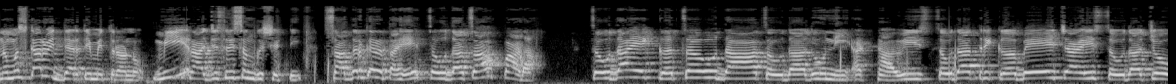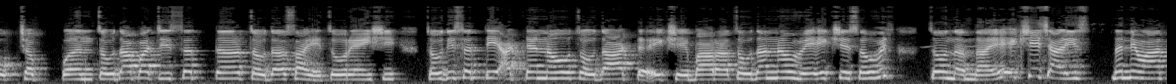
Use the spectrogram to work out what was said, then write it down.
नमस्कार विद्यार्थी मित्रांनो मी राजश्री संघशेट्टी सादर करत आहे चौदाचा पाडा. चौदा एक चौदा चौदा दोन्ही अठ्ठावीस चौदा त्रिक बेचाळीस चौदा चोक छप्पन चौदा पाची सत्तर चौदा सहा चौऱ्याऐंशी चौदी सत्ती अठ्ठ्याण्णव चौदा आठ एकशे बारा चौदा नव्वे एकशे सव्वीस चौदा एकशे चाळीस. धन्यवाद.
